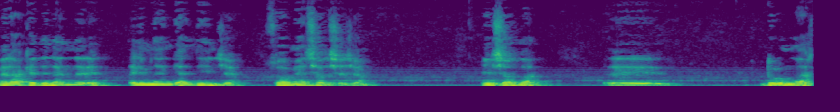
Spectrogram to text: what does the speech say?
merak edilenleri elimden geldiğince sormaya çalışacağım. İnşallah e, durumlar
